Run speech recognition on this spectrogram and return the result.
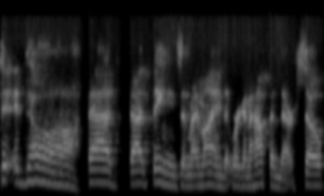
d- oh, bad, bad things in my mind that were going to happen there. So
